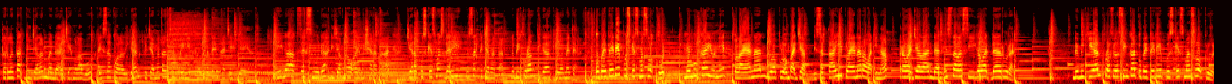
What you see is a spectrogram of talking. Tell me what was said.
terletak di Jalan Banda Aceh Melabuh, Desa Kuala Ligan, Kecamatan Sampoinit, Kabupaten Aceh Jaya. Sehingga akses mudah dijangkau oleh masyarakat, jarak puskesmas dari pusat kecamatan lebih kurang 3 km. UPTD Puskesmas Lokrut membuka unit pelayanan 24 jam disertai pelayanan rawat inap, rawat jalan, dan instalasi gawat darurat. Demikian profil singkat UPTD Puskesmas Lokrut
